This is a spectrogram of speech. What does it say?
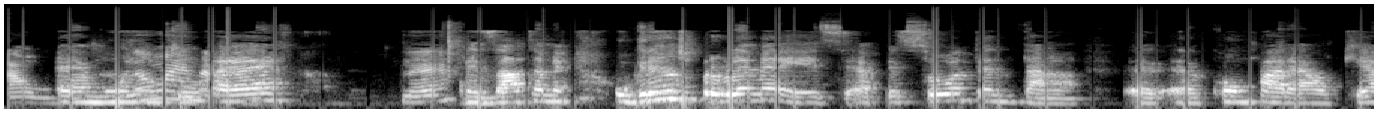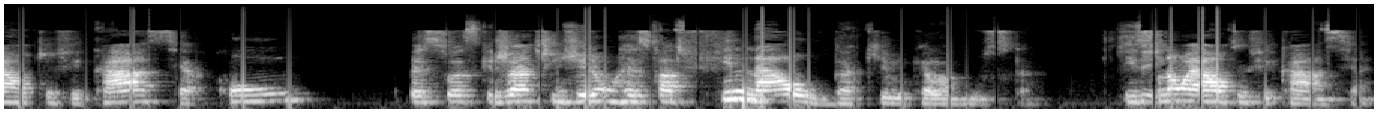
algo. É muito, não é nada. É... Né? Exatamente. O grande problema é esse, é a pessoa tentar é, é, comparar o que é autoeficácia com pessoas que já atingiram o resultado final daquilo que ela busca. Isso Sim. não é autoeficácia.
